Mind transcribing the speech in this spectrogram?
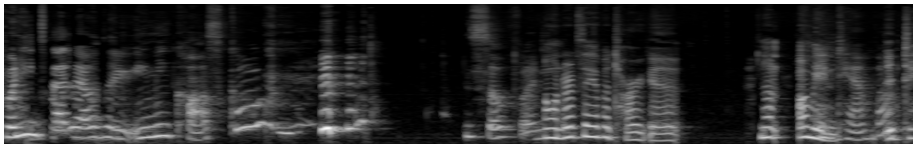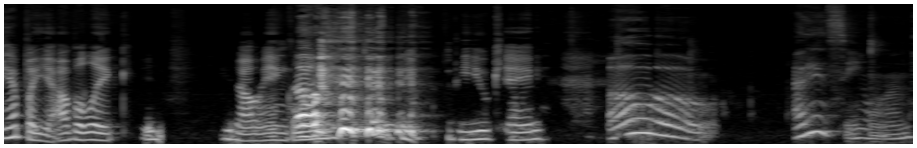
when he said it, I was like, "You mean Costco?" it's so funny. I wonder if they have a Target. No, I mean in Tampa. in Tampa, yeah, but like in, you know oh. England, oh. the, the UK, oh, I didn't see one.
